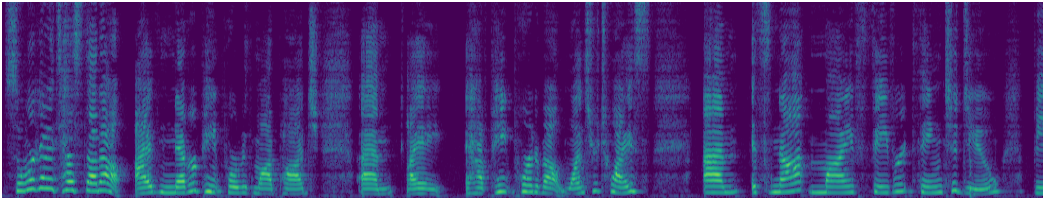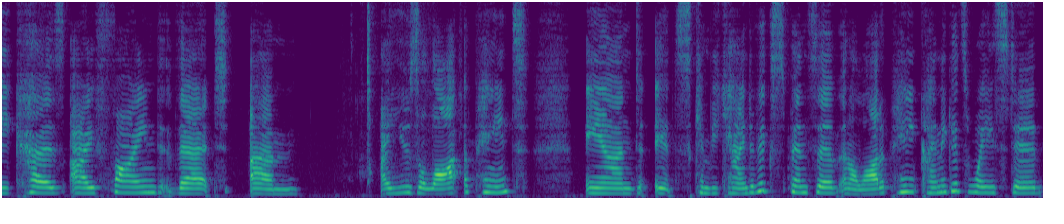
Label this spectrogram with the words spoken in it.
So we're going to test that out. I've never paint poured with Mod Podge. Um, I have paint poured about once or twice. Um, it's not my favorite thing to do because I find that um, I use a lot of paint and it can be kind of expensive and a lot of paint kind of gets wasted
